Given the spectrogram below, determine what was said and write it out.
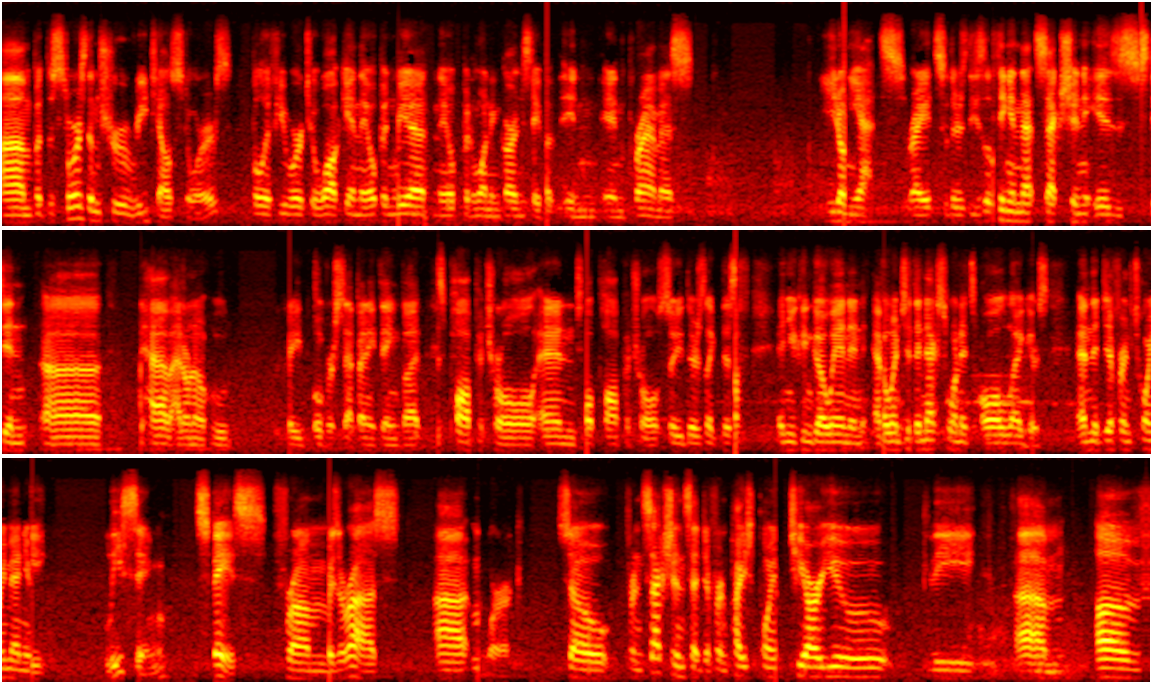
um, but the stores them true retail stores Well, if you were to walk in, they open Ria and they open one in Garden State but in in Paramus. You don't yet, right? So there's these little thing in that section is in uh, have I don't know who they overstep anything, but it's Paw Patrol and Paw Patrol. So there's like this, and you can go in and go into the next one. It's all Legos and the different toy menu leasing space from Toys R Us uh, work. So different sections at different price point. TRU the um, of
